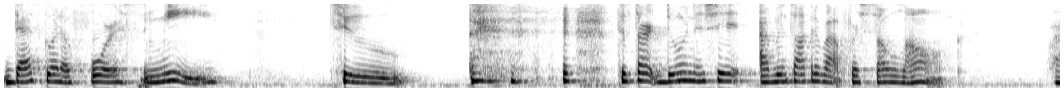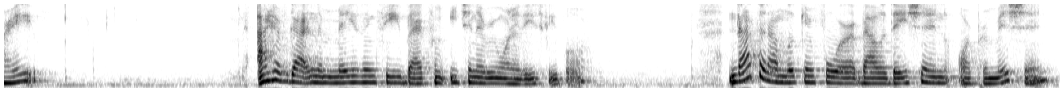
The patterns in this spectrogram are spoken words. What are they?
That's going to force me to to start doing the shit I've been talking about for so long, right? I have gotten amazing feedback from each and every one of these people. Not that I'm looking for validation or permission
